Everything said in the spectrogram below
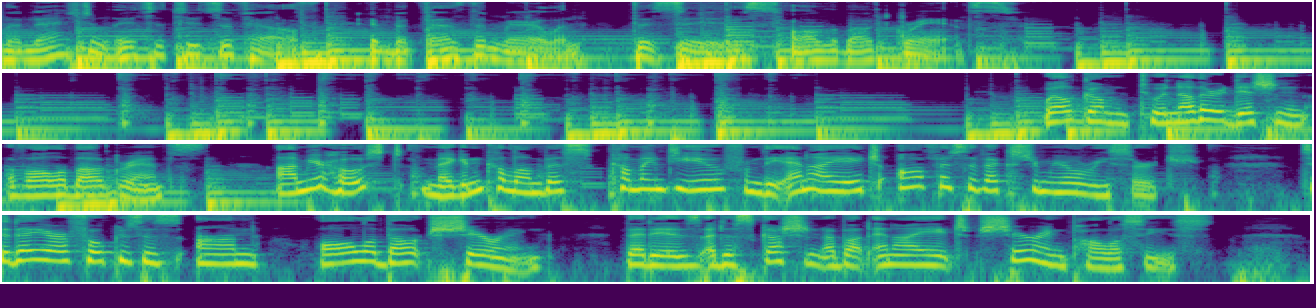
From the National Institutes of Health in Bethesda, Maryland, this is All About Grants. Welcome to another edition of All About Grants. I'm your host, Megan Columbus, coming to you from the NIH Office of Extramural Research. Today our focus is on All About Sharing. That is, a discussion about NIH sharing policies.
